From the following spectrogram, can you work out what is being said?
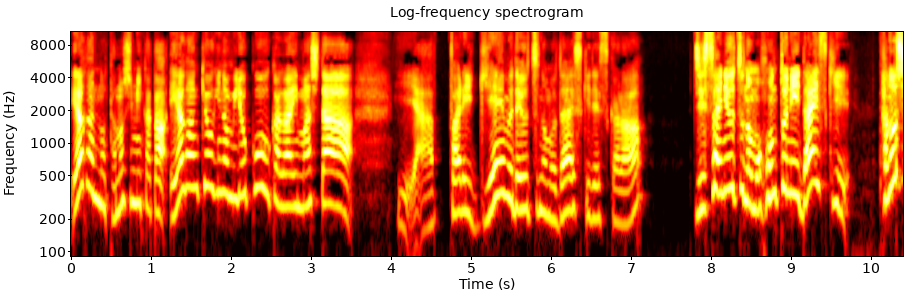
エアガンの楽しみ方、エアガン競技の魅力を伺いました。やっぱりゲームで撃つのも大好きですから、実際に撃つのも本当に大好き、楽し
